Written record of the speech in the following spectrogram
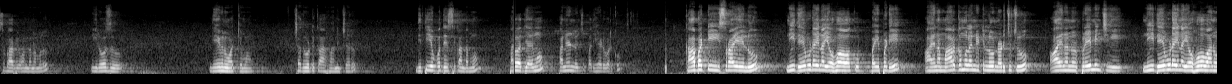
శుభాభివందనములు ఈరోజు దేవుని వాక్యము చదువుటకు ఆహ్వానించారు. ద్వితీయోపదేశకాండము పదో అధ్యాయము పన్నెండు నుంచి పదిహేడు వరకు. కాబట్టి ఇస్రాయేలు నీ దేవుడైన యెహోవాకు భయపడి ఆయన మార్గములన్నిటిలో నడుచుచు ఆయనను ప్రేమించి నీ దేవుడైన యహోవాను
